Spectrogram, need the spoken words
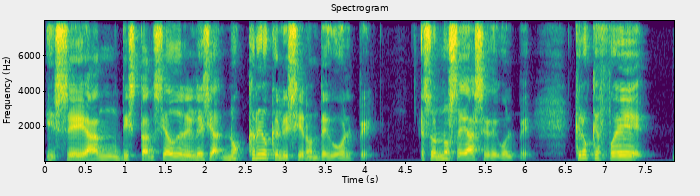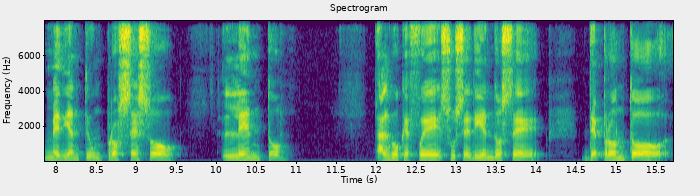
y se han distanciado de la iglesia, no creo que lo hicieron de golpe. Eso no se hace de golpe. Creo que fue mediante un proceso lento, algo que fue sucediéndose de pronto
